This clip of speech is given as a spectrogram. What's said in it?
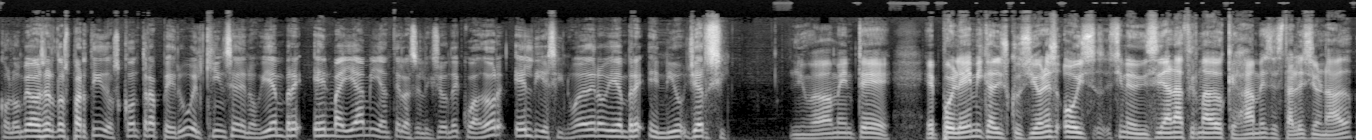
Colombia va a hacer dos partidos contra Perú el 15 de noviembre en Miami ante la selección de Ecuador el 19 de noviembre en New Jersey. Y nuevamente eh, polémica, discusiones. Hoy Zinedine Zidane ha afirmado que James está lesionado,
